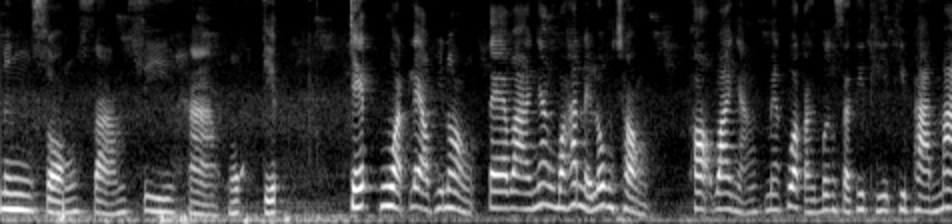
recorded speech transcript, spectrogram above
หนึ่งสองสามสี่ห้าหกเจ็ดเจ็ดงวดแล้วพี่น้อง แต่ว่ายังบ่ทันได้ลงช่อง เพราะว่าหยังแม่ครัวกับเบิ่งสถิติที่ผ่านมา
